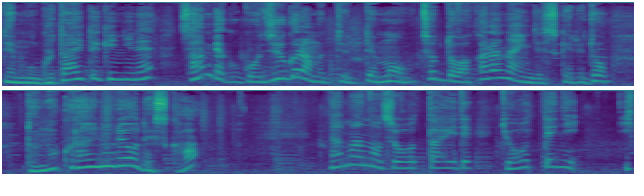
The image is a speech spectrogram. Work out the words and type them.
でも具体的にね 350g って言ってもちょっとわからないんですけれどどのくらいの量ですか？生の状態で両手に1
